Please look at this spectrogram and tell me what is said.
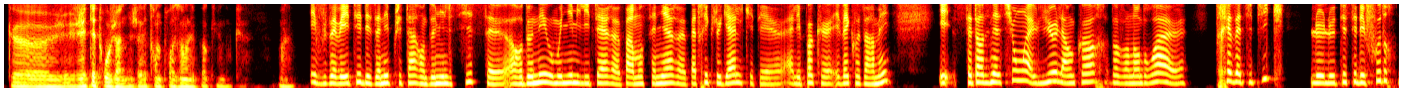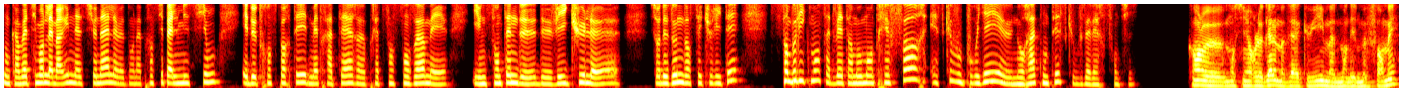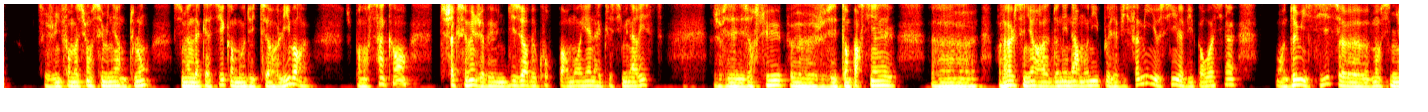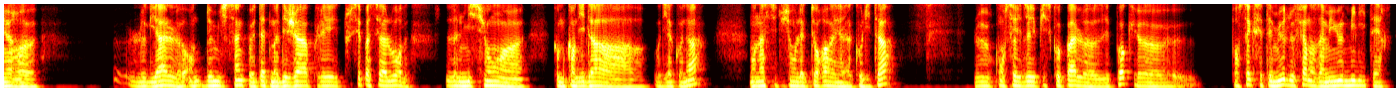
que j'étais trop jeune. J'avais 33 ans à l'époque. Donc, et vous avez été des années plus tard, en 2006, euh, ordonné aumônier militaire euh, par monseigneur euh, Patrick Le Gall, qui était à l'époque évêque aux armées. Et cette ordination a eu lieu, là encore, dans un endroit très atypique, le, TC des Foudres, donc un bâtiment de la Marine nationale dont la principale mission est de transporter et de mettre à terre près de 500 hommes et, une centaine de, véhicules sur des zones d'insécurité. Symboliquement, ça devait être un moment très fort. Est-ce que vous pourriez nous raconter ce que vous avez ressenti? Quand le, Monseigneur Le Gall m'avait accueilli, il m'a demandé de me former, parce que j'ai eu une formation au séminaire de Toulon, au séminaire de la Castille, comme auditeur libre. Pendant cinq ans, chaque semaine, j'avais une dix heures de cours par moyenne avec les séminaristes. Je faisais des heures sup, euh, je faisais temps partiel. Euh, voilà, le Seigneur a donné une harmonie pour la vie famille aussi, la vie paroissiale. En 2006, euh, Monseigneur Le Gall, en 2005, peut-être m'a déjà appelé. Tout s'est passé à Lourdes, l'admission comme candidat au diaconat mon institution lectorat et Colita, le conseil épiscopal de l'époque euh, pensait que c'était mieux de le faire dans un milieu militaire.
